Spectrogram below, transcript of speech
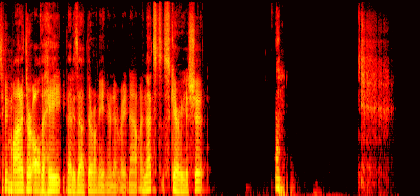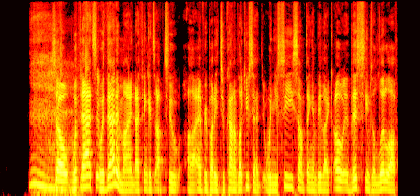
to monitor all the hate that is out there on the internet right now, and that's scary as shit. So with that with that in mind, I think it's up to uh, everybody to kind of like you said, when you see something and be like, "Oh, this seems a little off,"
